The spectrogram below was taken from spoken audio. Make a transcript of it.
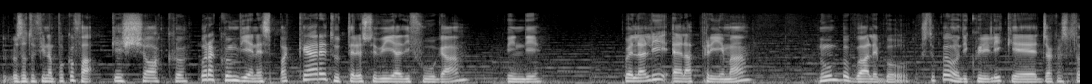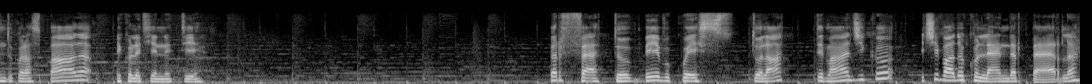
L'ho usato fino a poco fa. Che shock. Ora conviene spaccare tutte le sue vie di fuga. Quindi, quella lì è la prima. Noob uguale bow. Questo qua è uno di quelli lì che gioca soltanto con la spada e con le TNT. Perfetto, bevo questo latte magico e ci vado con l'Ender Pearl.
